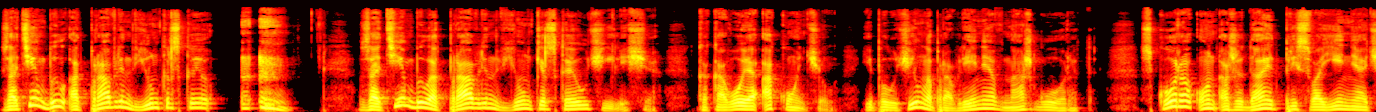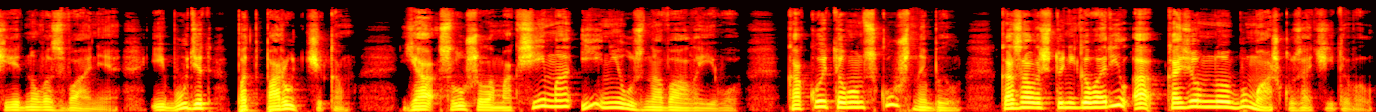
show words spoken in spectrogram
Затем был отправлен в юнкерское... Затем был отправлен в юнкерское училище, каковое окончил, и получил направление в наш город. Скоро он ожидает присвоения очередного звания и будет подпоручиком, я слушала Максима и не узнавала его. Какой-то он скучный был. Казалось, что не говорил, а казенную бумажку зачитывал.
